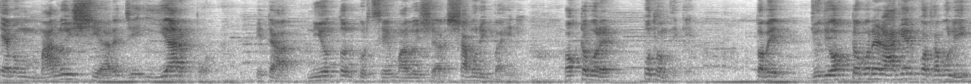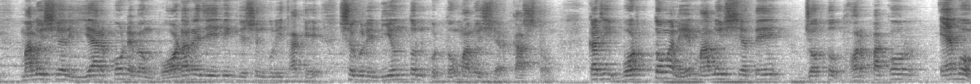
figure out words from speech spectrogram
এবং মালয়েশিয়ার যে এয়ারপোর্ট এটা নিয়ন্ত্রণ করছে মালয়েশিয়ার সামরিক বাহিনী। অক্টোবরের প্রথম থেকে। তবে যদি অক্টোবরের আগের কথা বলি, মালয়েশিয়ার এয়ারপোর্ট এবং বর্ডারে যে ইমিগ্রেশনগুলি থাকে, সেগুলি নিয়ন্ত্রণ করতো মালয়েশিয়ার কাস্টম। কাজেই বর্তমানে মালয়েশিয়াতে যত ধরপাকড় এবং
